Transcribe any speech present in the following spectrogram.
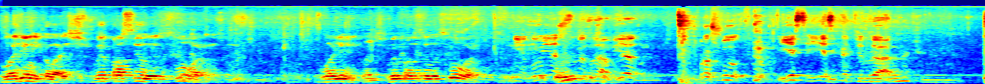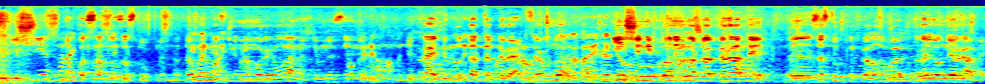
Владимир Ніколаївич, ви просили слова. Владимир Ніколаївич, ви просили слова. Не, ну я же сказал, я прошу, если есть кандидат іще на посаду заступника, давайте змінимо регламент і внесемо, нехай депутат обирає. Все одно інший ніхто не може обирати е, заступника голови районної ради.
